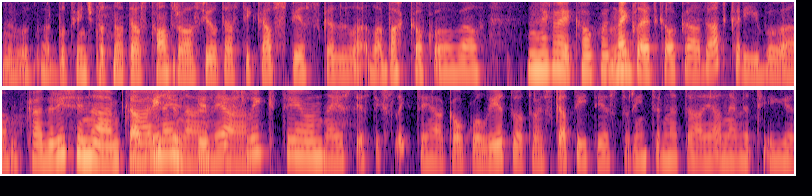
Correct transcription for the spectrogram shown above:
varbūt viņš pat no tās kontrolas jūtas tik apspiests, ka la- labāk kaut ko vēl Meklēt kaut ko meklēt, kaut kādu atkarību vēl. kādu risinājumu, kā Kādu risinājumu, nejusties tik jā. slikti. Un, Nejusties tik slikti, jā, kaut ko lietot vai skatīties tur internetā, jā, nemetīgi.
